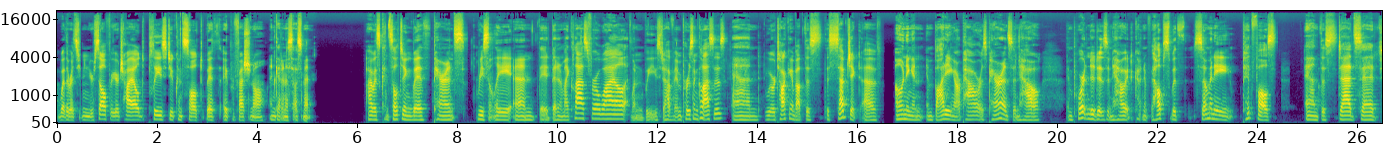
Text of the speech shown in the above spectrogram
whether it's in yourself or your child, please do consult with a professional and get an assessment. I was consulting with parents recently and they had been in my class for a while when we used to have in-person classes and we were talking about this this subject of owning and embodying our power as parents and how important it is and how it kind of helps with so many pitfalls. And this dad said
